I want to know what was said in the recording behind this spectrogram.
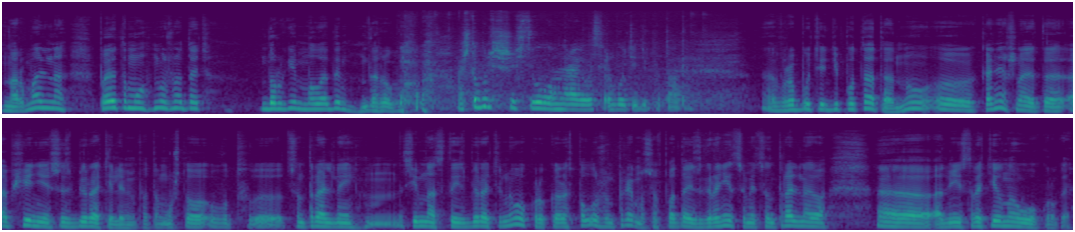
нормально, поэтому нужно дать другим молодым дорогу. А что больше всего вам нравилось в работе депутата? В работе депутата? Ну, э, конечно, это общение с избирателями, потому что вот э, центральный 17-й избирательный округ расположен прямо совпадает с границами центрального э, административного округа.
